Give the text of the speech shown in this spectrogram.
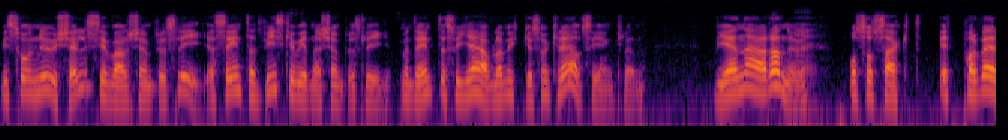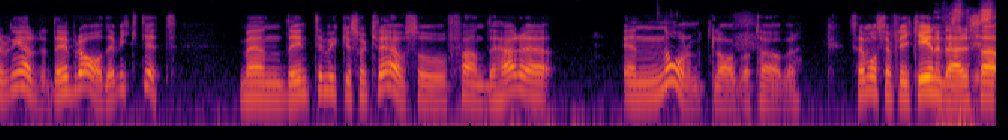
Vi såg nu Chelsea vann Champions League. Jag säger inte att vi ska vinna Champions League, men det är inte så jävla mycket som krävs egentligen. Vi är nära nu Nej. och som sagt, ett par värvningar, det är bra, det är viktigt. Men det är inte mycket som krävs och fan det här är enormt lag att ta över. Sen måste jag flika in där, visst, sa,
